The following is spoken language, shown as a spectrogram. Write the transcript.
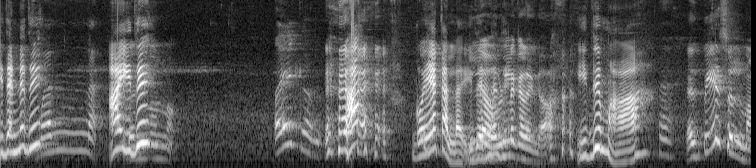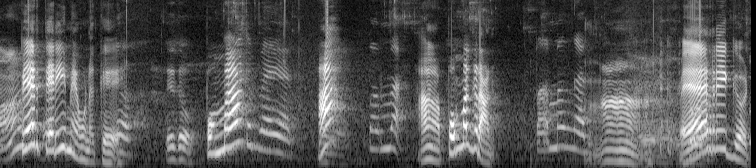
இது என்னது? ஆ இது? ஆ, கொய்யாக்கல்ல. இது என்னது? இதுமா? அது பேர் சொல்லுமா? பேர் தெரியுமே உனக்கு. ஏதோ பொம்மை ஆ ஆ பொம்மகிரான் ஆ வெரி குட்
